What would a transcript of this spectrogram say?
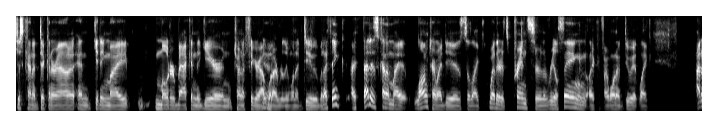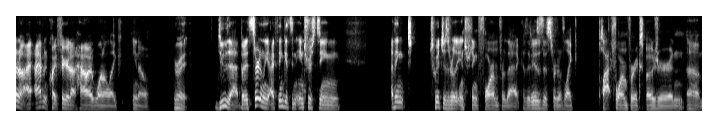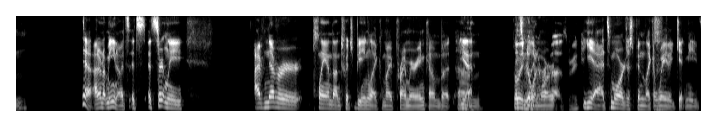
just kind of dicking around and getting my motor back into gear and trying to figure out Yeah. what I really want to do. But I think I, that is kind of my long term idea is to like whether it's prints or the real thing, and like if I want to do it, like I don't know, I, I haven't quite figured out how I want to like you know right. do that but it's certainly i think it's an interesting i think t- twitch is a really interesting forum for that because it is this sort of like platform for exposure and um yeah i don't know i mean you know it's it's it's certainly i've never planned on twitch being like my primary income but um Yeah. it's no really more does, right? yeah it's more just been like a way to get me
